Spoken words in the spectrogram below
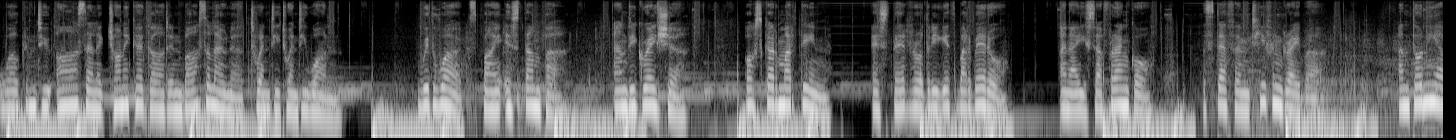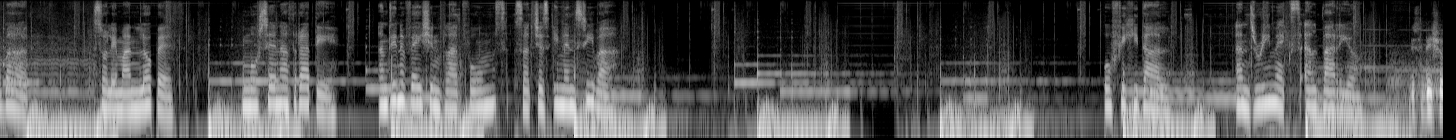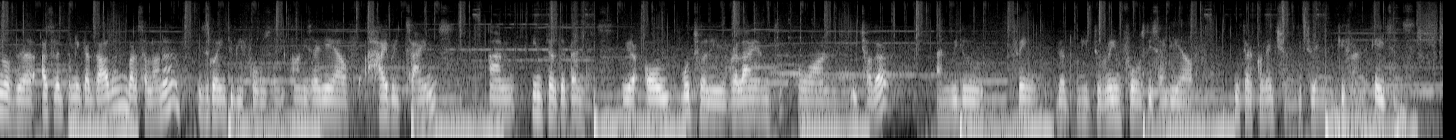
Welcome to Ars Electronica Garden Barcelona 2021. With works by Estampa, Andy Gracia, Oscar Martin, Esther Rodriguez Barbero, Anaisa Franco, Stefan Tiefengraber, Antoni Abad, Solimán Lopez, Mohsen Athrati, and innovation platforms such as Imensiva. Ofigital and Remix El Barrio. This edition of the Ars Electronica Garden Barcelona is going to be focused on this idea of hybrid times and interdependence. We are all mutually reliant on each other and we do think that we need to reinforce this idea of interconnection between different agents.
